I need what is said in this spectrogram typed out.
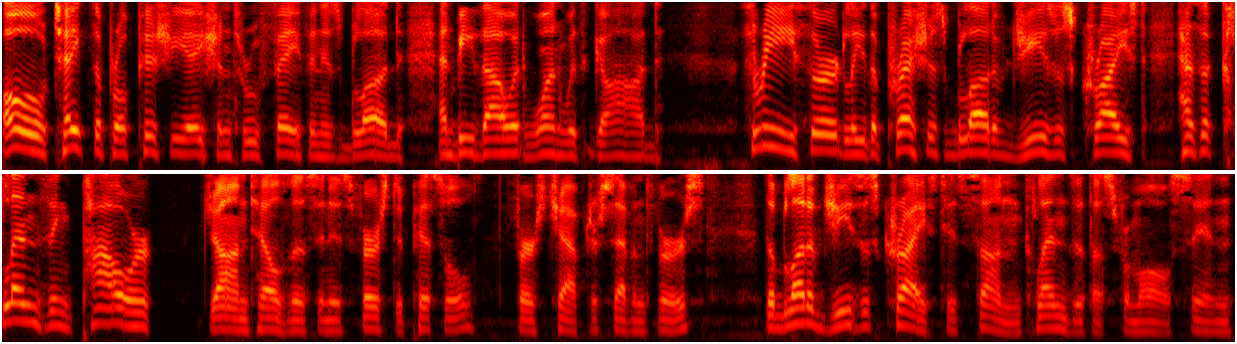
Oh, take the propitiation through faith in his blood, and be thou at one with God. Three, thirdly, the precious blood of Jesus Christ has a cleansing power. John tells us in his first epistle, first chapter, seventh verse, the blood of Jesus Christ, his Son, cleanseth us from all sin.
